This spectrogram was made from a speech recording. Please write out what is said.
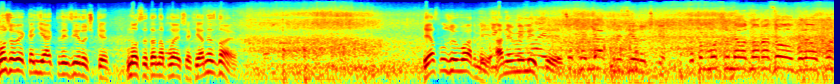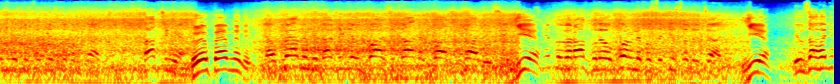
Може ви коньяк три зірочки носите на плечах, я не знаю. Я служив в армії, а не в міліції. що коньяк три зірочки, тому що неодноразово були оформлені по статті 130. Так чи ні? Ви впевнені? Я впевнений, навіть є в базі даних, в базі даних. всі. Є. Скільки раз були оформлені по статті 130. Є. І взагалі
